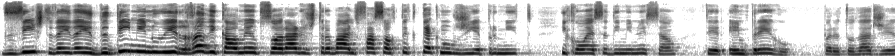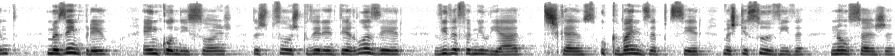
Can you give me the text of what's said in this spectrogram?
desiste da ideia de diminuir radicalmente os horários de trabalho face ao que a tecnologia permite e com essa diminuição ter emprego para toda a gente, mas emprego em condições das pessoas poderem ter lazer, vida familiar, descanso, o que bem lhes apetecer, mas que a sua vida não seja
